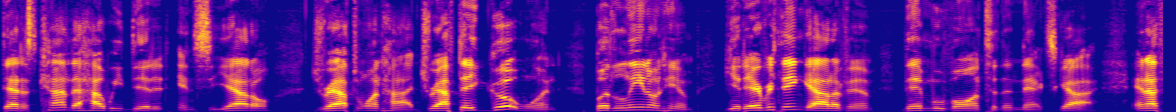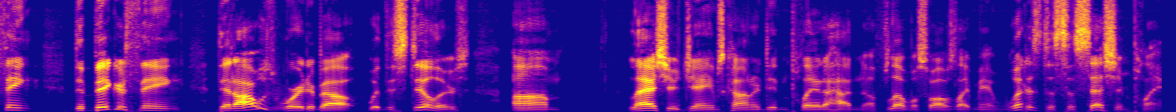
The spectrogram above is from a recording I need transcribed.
That is kind of how we did it in Seattle. Draft one high, draft a good one, but lean on him, get everything out of him, then move on to the next guy. And I think the bigger thing that I was worried about with the Steelers, um, last year James Conner didn't play at a high enough level. So I was like, man, what is the succession plan?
